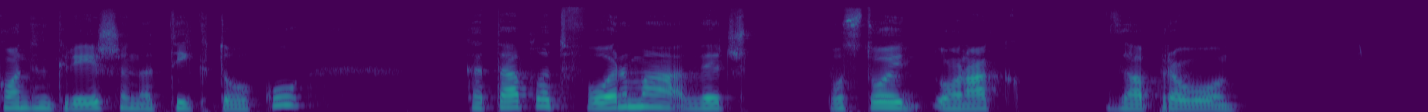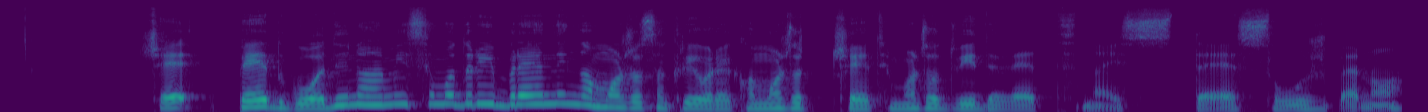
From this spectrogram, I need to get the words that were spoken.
content creation na TikToku, kad ta platforma već postoji onak zapravo če, pet godina, mislim, od rebrandinga, možda sam krivo rekla, možda četiri, možda od 2019. službeno.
